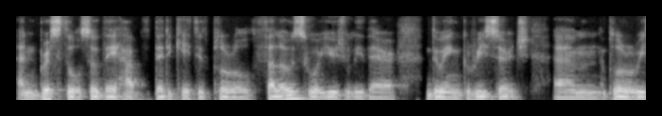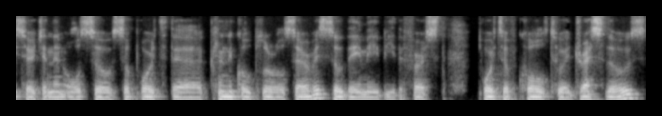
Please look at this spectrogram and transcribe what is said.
and Bristol, so they have dedicated pleural fellows who are usually there doing research, um, pleural research, and then also support the clinical pleural service. So they may be the first port of call to address those.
